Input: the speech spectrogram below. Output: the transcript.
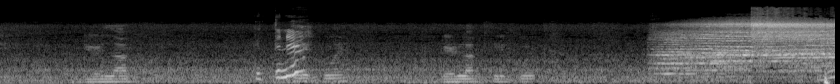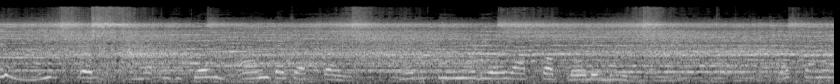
डेढ़ लाख। कितने? डेढ़ लाख क्लिक हुए। ऑन पे चेक करें मेरी तीन वीडियोस आपको अपलोडेड भी मिल जाएँगी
